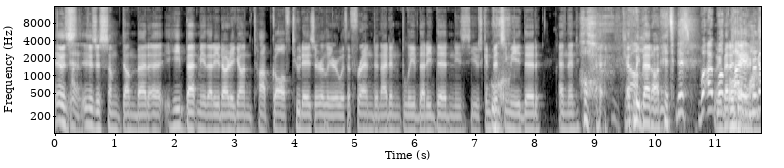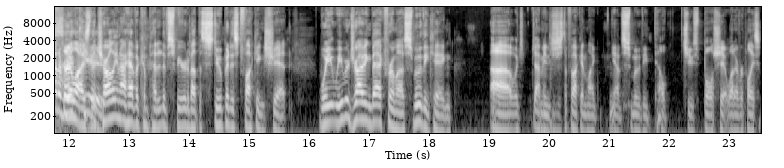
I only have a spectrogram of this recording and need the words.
It was Yeah. it was just some dumb bet. Uh, he bet me that he'd already gone to Top Golf two days earlier with a friend, and I didn't believe that he did. And he's he was convincing me he did. And then we bet on it. This well, I, We well better Kaya, than you it. got to So realize that. Charlie and I have a competitive spirit about the stupidest fucking shit. We we were driving back from a Smoothie King, uh, which I mean, it's just a fucking like you know smoothie health juice bullshit whatever place.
